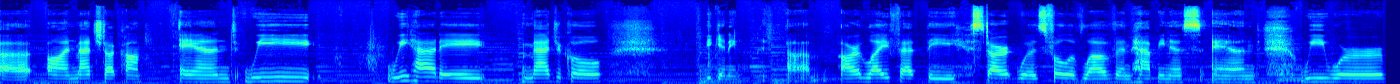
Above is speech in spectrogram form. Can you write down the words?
uh, on Match.com, and we we had a magical beginning. Um, our life at the start was full of love and happiness, and we were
